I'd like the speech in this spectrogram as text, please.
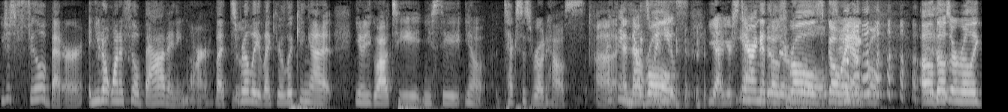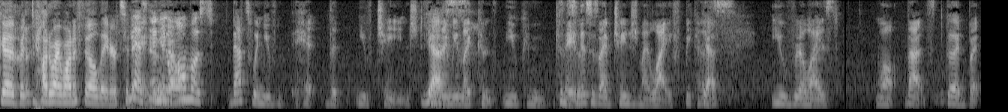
you just feel better and you don't want to feel bad anymore. That's No. really like you're looking at, you know, you go out to eat and you see, you know, Texas Roadhouse uh, think and their that's when you- rolls. yeah, you're staring at those rolls, rolls. going, oh, those are really good, but how do I want to feel later today? Yes, and you, know? almost that's when you've hit the you've changed. You know I mean, like con, you can say this is I've changed my life because yes, you've realized, well, that's good, but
